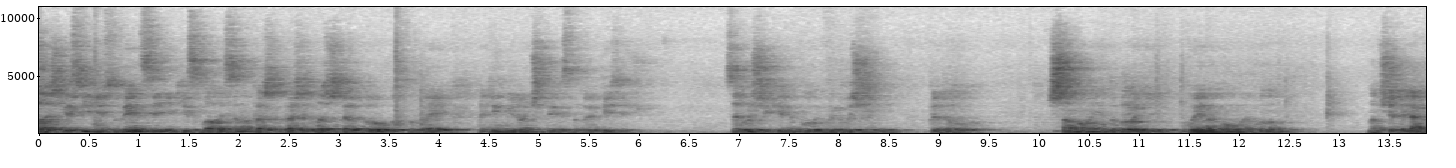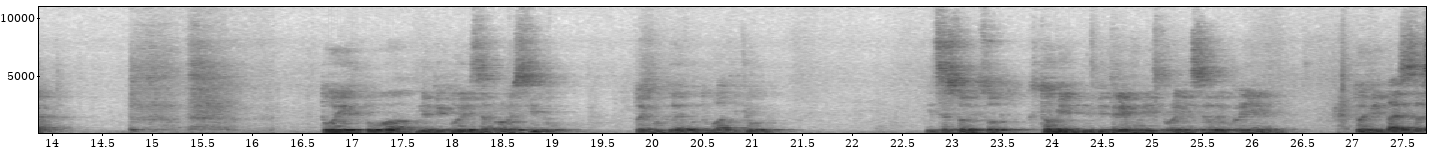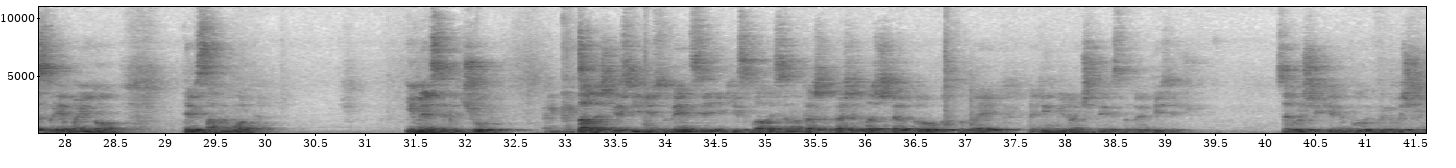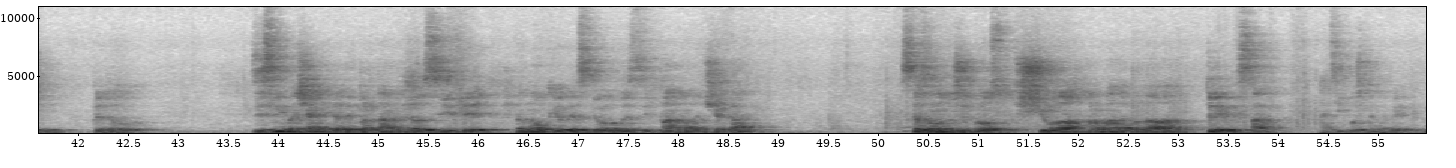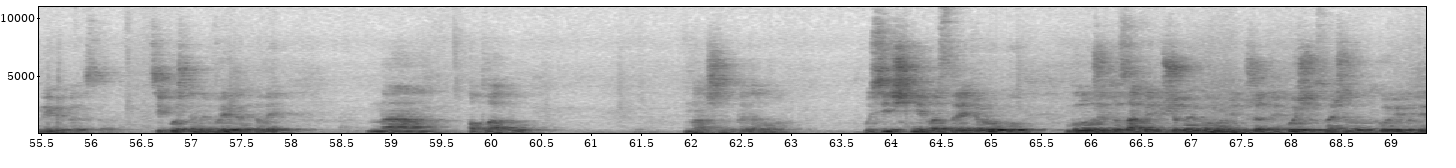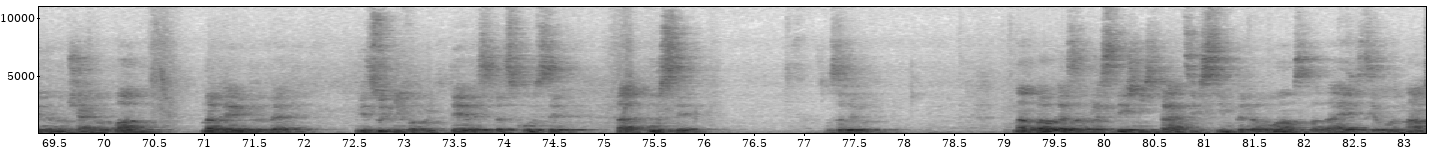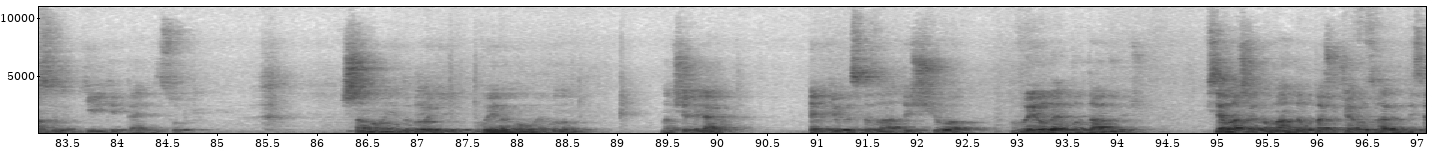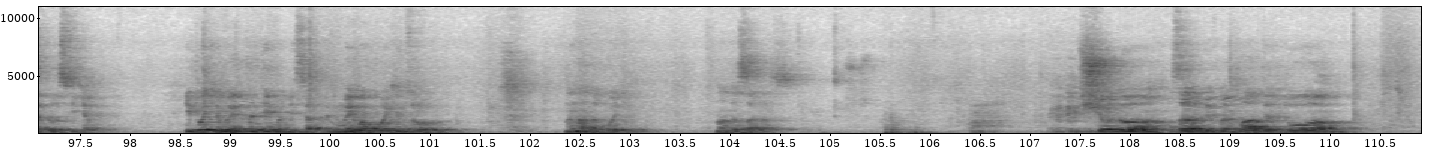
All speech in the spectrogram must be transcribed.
Залишки освітньої субвенції, які склалися на 1.1.24 року, складають 1 мільйон 403 тисячі. Це гроші, які не були виплачені педагогам. Шановні добродії, ви на кому економите? На вчителях? Той, хто не піклується про освіту, той буде будувати тюрми. І це 100%. Хто підтримує Збройні Сили України, той віддасть за своє майно тим самим органам. І ми це відчули. Залишки освітньої субвенції, які склалися на 1.1.24 року, складають 1 мільйон 403 тисячі. Це гроші, які не були виплачені педагогам. Зі слів начальника департаменту освіти та науки Одеської області пана Ланчака, сказано дуже просто, що громада подала три листа, а ці кошти не використали. Ці кошти ми витратили на оплату нашим педагогам. У січні 23 року було вжито заходів щодо економії бюджетних коштів, зменшено додаткові години навчального плану на окремі предмети, відсутні факультативи, спецкурси та курси за вибором. Надбавка за престижність праці всім педагогам складає всього-навсього тільки 5%. Шановні добродії, ви на кому економите? На вчителях? Я хотів би сказати, що ви, Олег Богданович, вся ваша команда в першу чергу звернетеся до освітян. І потім ви дадете їм обіцяти, ми вам потім зробимо. Не треба потім, треба зараз. Щодо заробітної плати, то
